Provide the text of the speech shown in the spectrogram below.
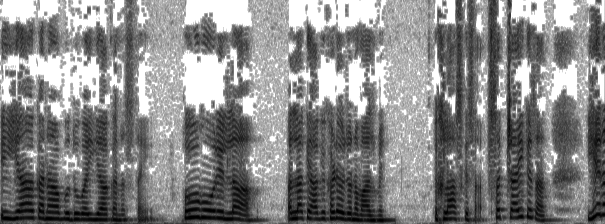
یا کا نا بدو یا کا نسطین اللہ اللہ کے آگے کھڑے ہو جو نماز میں، اخلاص کے ساتھ، سچائی کے ساتھ۔ یہ نہ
